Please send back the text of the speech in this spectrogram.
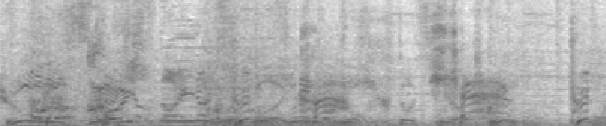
雲のこいつの命ここは一旦引くとしようふざ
